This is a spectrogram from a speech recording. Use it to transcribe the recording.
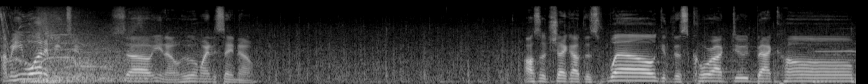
I mean, he wanted me to. So, you know, who am I to say no? Also check out this well, get this Korok dude back home.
